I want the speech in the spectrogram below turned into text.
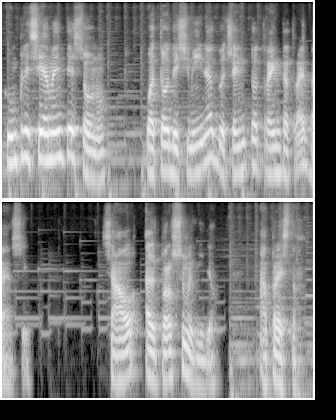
Complessivamente sono 14.233 versi. Ciao al prossimo video. A presto.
